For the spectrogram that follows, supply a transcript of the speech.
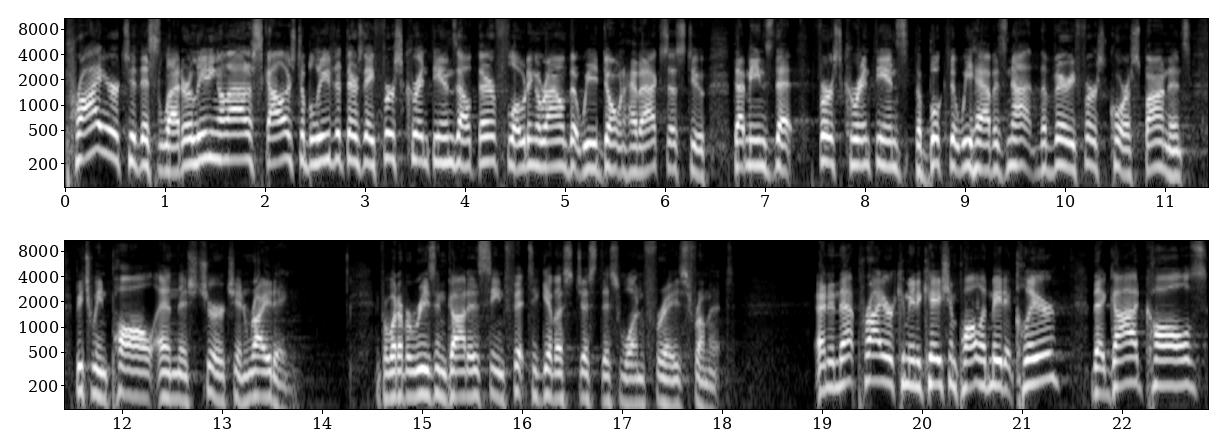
prior to this letter, leading a lot of scholars to believe that there's a First Corinthians out there floating around that we don't have access to. That means that First Corinthians, the book that we have, is not the very first correspondence between Paul and this church in writing. And for whatever reason, God has seen fit to give us just this one phrase from it. And in that prior communication, Paul had made it clear that God calls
